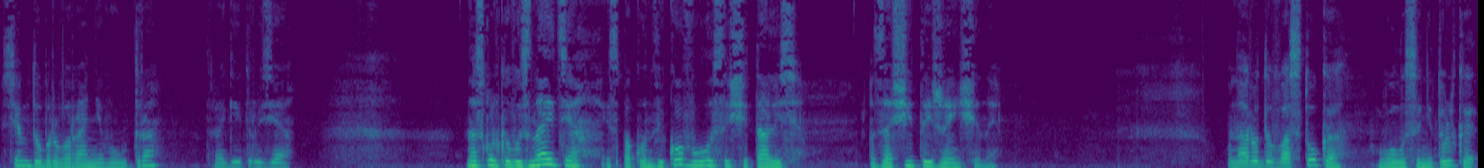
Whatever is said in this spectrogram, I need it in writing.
Всем доброго раннего утра, дорогие друзья. Насколько вы знаете, испокон веков волосы считались защитой женщины. У народа Востока волосы не только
